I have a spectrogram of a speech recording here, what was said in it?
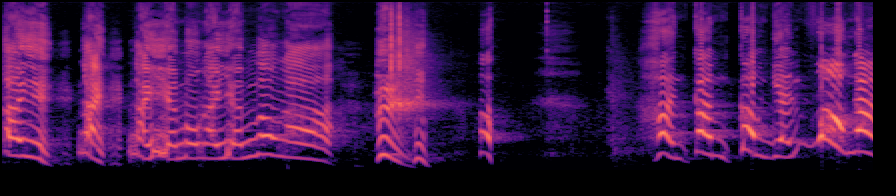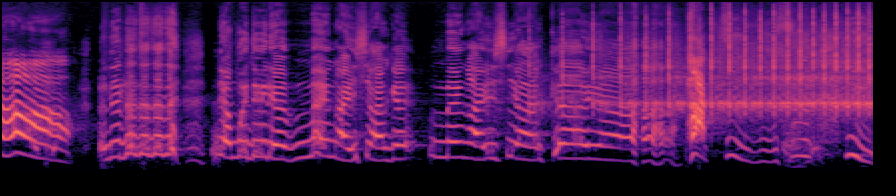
大爷，我我冤枉，我冤枉啊！哼，还敢讲阎王啊！对对对对对，两位对联唔免爱下嘅，唔免爱下嘅呀！拍子无私，你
